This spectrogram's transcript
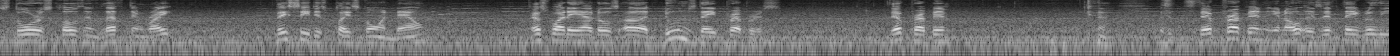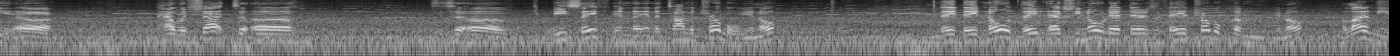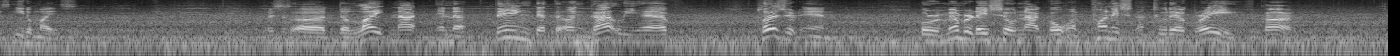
stores closing left and right. They see this place going down. That's why they have those uh doomsday preppers. They're prepping. they're prepping, you know, as if they really uh have a shot to uh to, to uh be safe in the in the time of trouble, you know. They they know they actually know that there's a day of trouble coming, you know. A lot of these Edomites. This is uh delight not in the thing that the ungodly have pleasure in. But remember they shall not go unpunished unto their grave. God.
